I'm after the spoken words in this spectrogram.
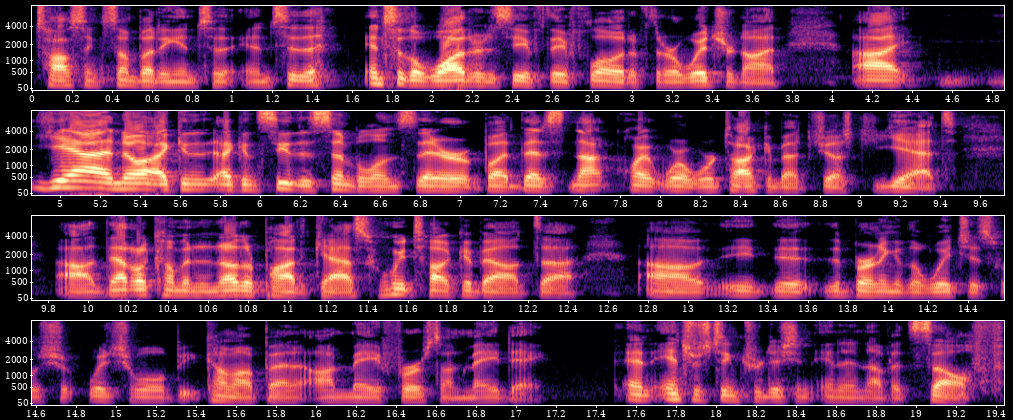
tossing somebody into into the into the water to see if they float, if they're a witch or not. Uh, yeah, no, I can I can see the semblance there, but that's not quite what we're talking about just yet. Uh, that'll come in another podcast when we talk about uh, uh, the, the burning of the witches, which which will be come up on, on May first on May Day. An interesting tradition in and of itself.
